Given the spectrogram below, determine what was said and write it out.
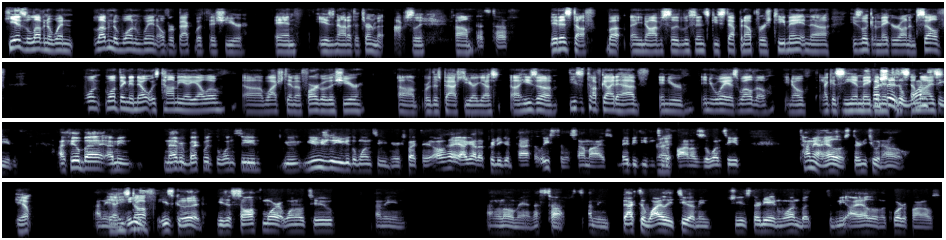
he has 11 to win, 11 to one win over Beckwith this year, and he is not at the tournament. Obviously, um, that's tough. It is tough, but you know, obviously Lucinski's stepping up for his teammate, and uh, he's looking to make a run himself. One one thing to note was Tommy Aiello. Uh, watched him at Fargo this year uh, or this past year, I guess. Uh, he's a he's a tough guy to have in your in your way as well, though. You know, I can see him making Especially it to as a semis. one seed. I feel bad. I mean, Maverick Beckwith, the one seed. You usually you get the one seed. You're expecting, oh hey, I got a pretty good path at least to the semis, maybe even to right. the finals as a one seed. Tommy Aiello is 32 and 0. Yep. I mean, yeah, he's, he's tough. He's good. He's a sophomore at 102. I mean, I don't know, man. That's tough. I mean, back to Wiley too. I mean, she's 38 and one, but to meet Aiello in the quarterfinals,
